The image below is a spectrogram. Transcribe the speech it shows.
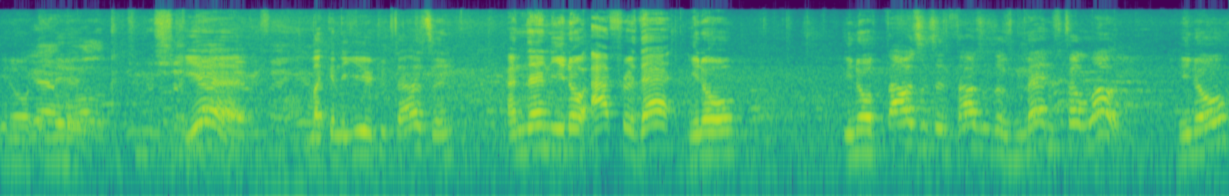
you know, Yeah, in the, all the computer shut down and yeah. Yeah. like in the year 2000, and then you know after that, you know, you know, thousands and thousands of men fell out, you know,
